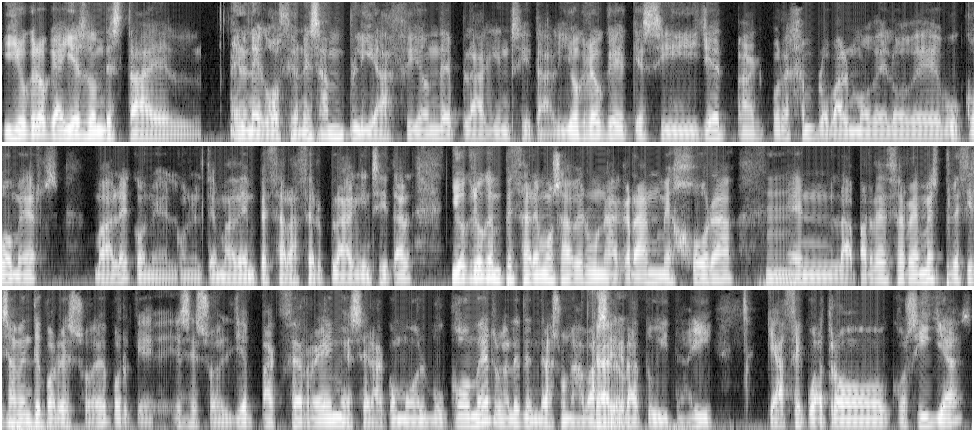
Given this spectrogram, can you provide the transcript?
Y yo creo que ahí es donde está el, negocio, en esa ampliación de plugins y tal. Yo creo que, que, si Jetpack, por ejemplo, va al modelo de WooCommerce, ¿vale? Con el, con el tema de empezar a hacer plugins y tal, yo creo que empezaremos a ver una gran mejora hmm. en la parte de CRM precisamente por eso, ¿eh? Porque es eso, el Jetpack CRM será como el WooCommerce, ¿vale? Tendrás una base gratuita ahí que hace cuatro cosillas,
